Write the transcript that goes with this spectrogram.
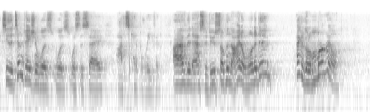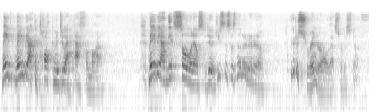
See, the temptation was, was, was to say, I just can't believe it. I've been asked to do something I don't want to do. I can go a mile. Maybe, maybe I can talk him into a half a mile. Maybe I get someone else to do it. Jesus says, No, No, no, no, no. You're going to surrender all that sort of stuff.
